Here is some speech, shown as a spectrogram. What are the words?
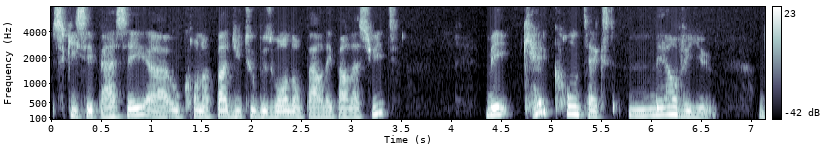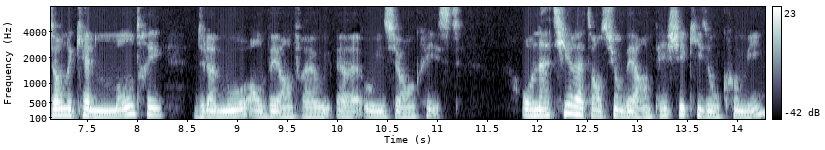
ce qui s'est passé euh, ou qu'on n'a pas du tout besoin d'en parler par la suite, mais quel contexte merveilleux dans lequel montrer de l'amour envers un frère euh, ou une sœur en Christ. On attire l'attention vers un péché qu'ils ont commis,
